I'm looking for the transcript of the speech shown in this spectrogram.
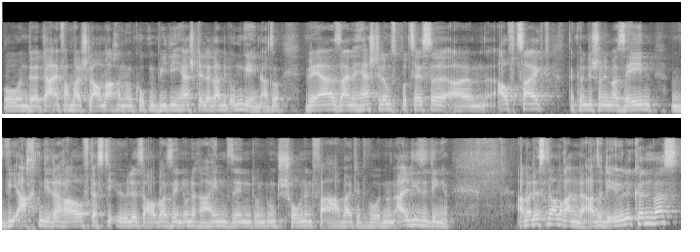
und äh, da einfach mal schlau machen und gucken, wie die Hersteller damit umgehen. Also wer seine Herstellungsprozesse ähm, aufzeigt, da könnt ihr schon immer sehen, wie achten die darauf, dass die Öle sauber sind und rein sind und, und schonend verarbeitet wurden und all diese Dinge. Aber das nur am Rande. Also die Öle können was,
